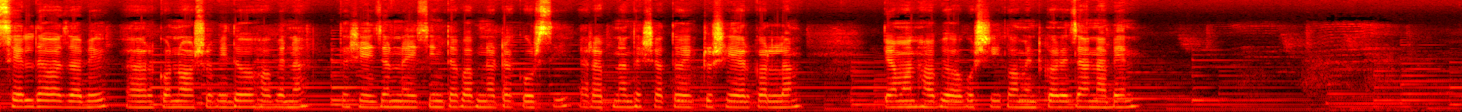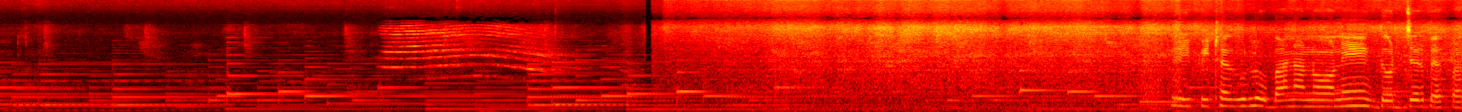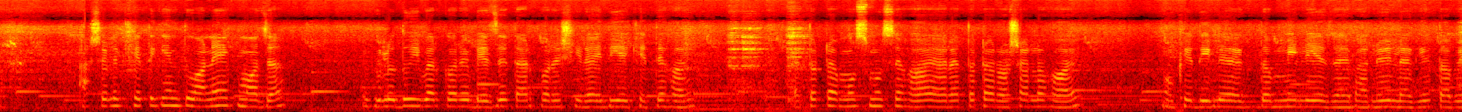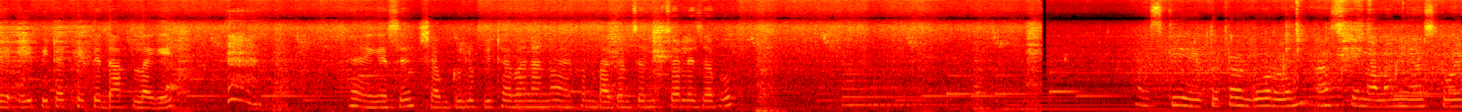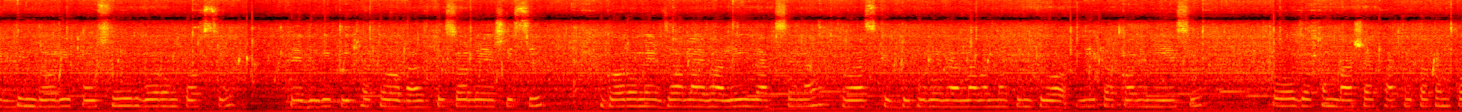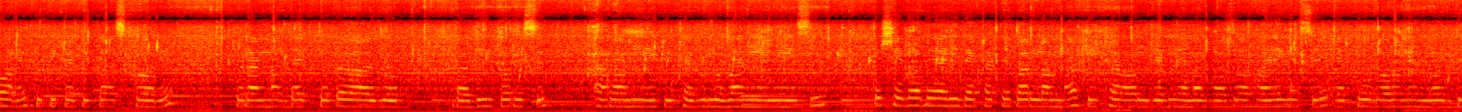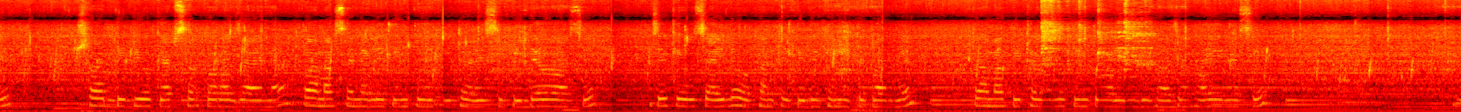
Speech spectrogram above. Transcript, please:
সেল দেওয়া যাবে, আর কোনো অসুবিধাও হবে না। তো সেই জন্য এই চিন্তা ভাবনাটা করছি, আর আপনাদের সাথেও একটু শেয়ার করলাম। কেমন হবে অবশ্যই কমেন্ট করে জানাবেন। এই পিঠাগুলো বানানো অনেক ধৈর্যের ব্যাপার। আসলে খেতে কিন্তু অনেক মজা। এগুলো দুইবার করে বেজে তারপরে শিরাই দিয়ে খেতে হয়। এতটা মুসমুসে হয় আর এতটা রসালো হয়, মুখে দিলে একদম মিলিয়ে যায়, ভালোই লাগে। তবে এই পিঠা খেতে দাঁত লাগে। হয়ে গেছে। সবগুলো পিঠা বানানো এখন বাজার জন্য চলে যাব। আজকে এতটা গরম, আজকে না মানে আজ কয়েকদিন ধরে প্রচুর গরম পড়ছে। এদিকে পিঠা তো বাজতে চলে এসেছি। গরমের জ্বালায় ভালোই লাগছে না। তো আজকে দুপুরে রান্না বান্না কিন্তু মিটা করে নিয়েছে। তো যখন বাসায় থাকে তখন করে, টুকিটাকি কাজ করে। তো রান্নার দায়িত্বটা ওর করেছে। আর আমি এই পিঠাগুলো বানিয়ে নিয়েছি। তো সেভাবে আমি দেখাতে পারলাম না, পিঠা অলরেডি আমার ভাজা হয়ে গেছে এত গরমের মধ্যে। সব ভিডিও ক্যাপচার করা যায় না। তো আমার চ্যানেলে কিন্তু এই পিঠা রেসিপি দেওয়া আছে। যে কেউ চাইলে ওখান থেকে দেখে নিতে পারবেন। তো আমার পিঠাগুলো কিন্তু অলরেডি ভাজা হয়ে গেছে।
